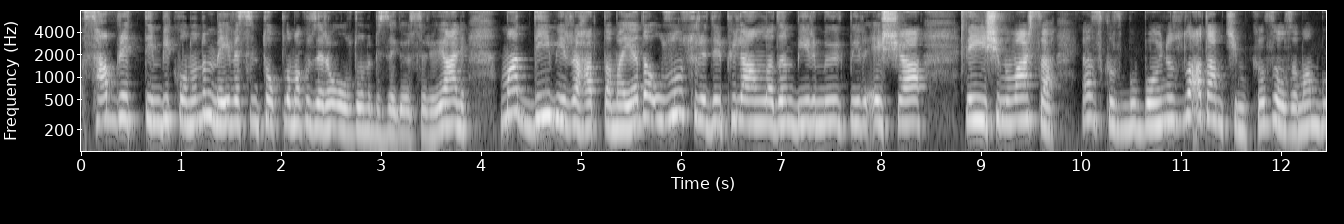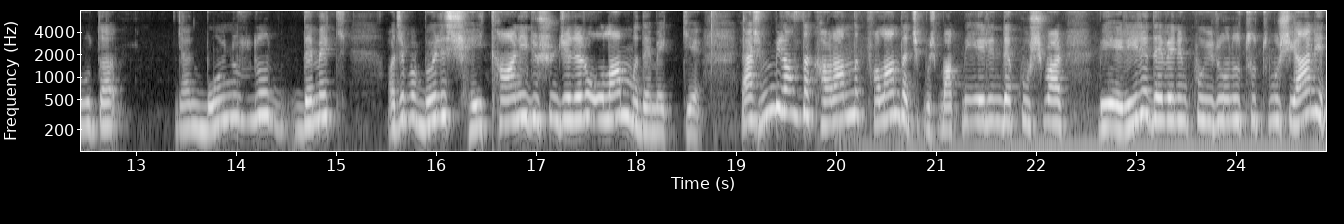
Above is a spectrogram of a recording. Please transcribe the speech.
sabrettiğin bir konunun meyvesini toplamak üzere olduğunu bize gösteriyor. Yani maddi bir rahatlama ya da uzun süredir planladığın bir mülk, bir eşya değişimi varsa yaz kız bu boynuzlu adam kim kız o zaman bu da yani boynuzlu demek Acaba böyle şeytani düşünceleri olan mı demek ki? Ya şimdi biraz da karanlık falan da çıkmış. Bak bir elinde kuş var. Bir eliyle devenin kuyruğunu tutmuş. Yani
